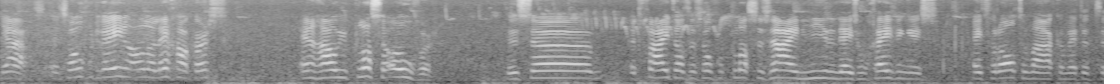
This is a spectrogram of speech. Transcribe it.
Ja, en zo verdwenen alle legakkers en hou je plassen over. Dus het feit dat er zoveel plassen zijn hier in deze omgeving is, heeft vooral te maken met het,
